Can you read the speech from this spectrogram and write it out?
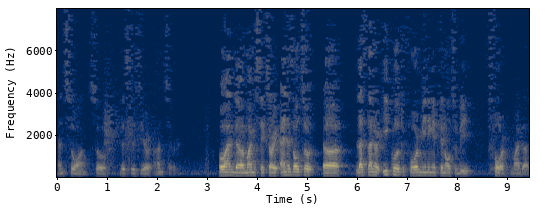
and so on. So this is your answer. Oh, and uh, my mistake, sorry. n is also uh, less than or equal to 4, meaning it can also be 4. My bad.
